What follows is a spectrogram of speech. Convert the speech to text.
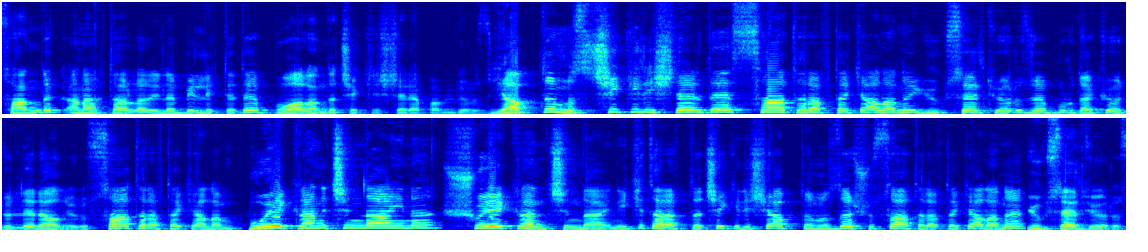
Sandık anahtarlarıyla birlikte de bu alanda çekilişler yapabiliyoruz. Yaptığımız çekilişlerde sağ taraftaki alanı yükseltiyoruz ve buradaki ödülleri alıyoruz. Sağ taraftaki alan bu ekran içinde aynı, şu ekran içinde aynı. İki tarafta çekiliş yaptığımızda şu sağ taraftaki alanı yükseltiyoruz.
